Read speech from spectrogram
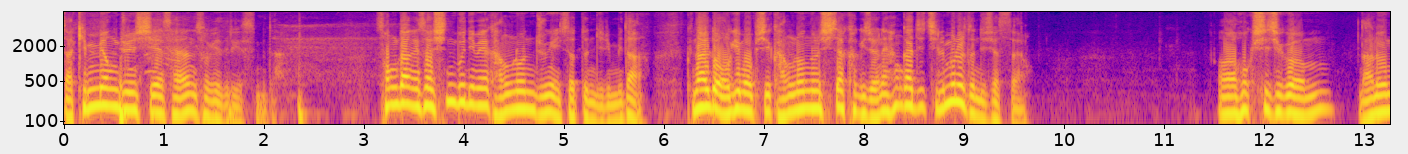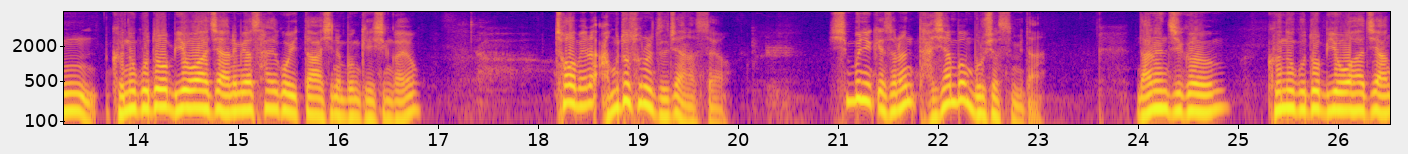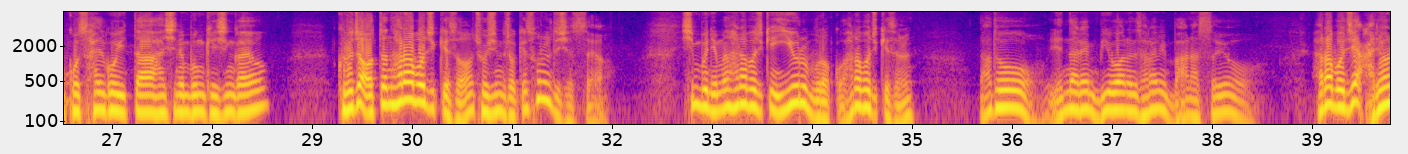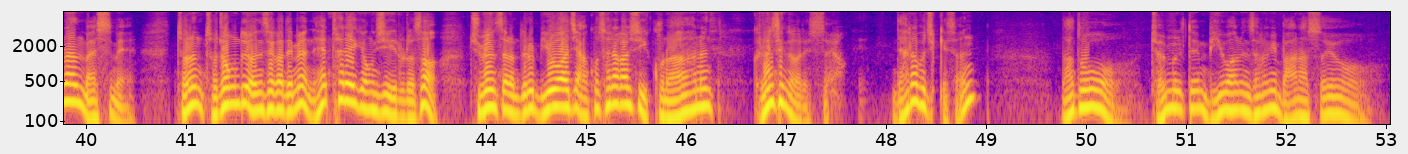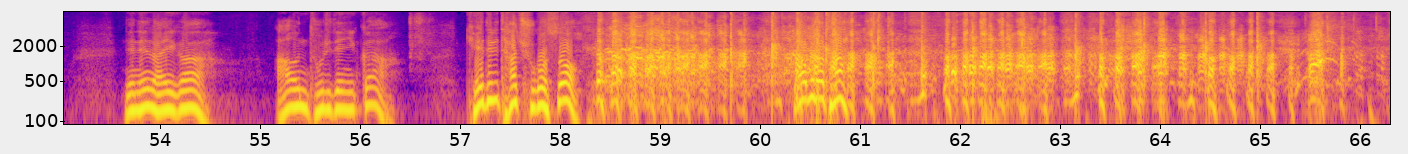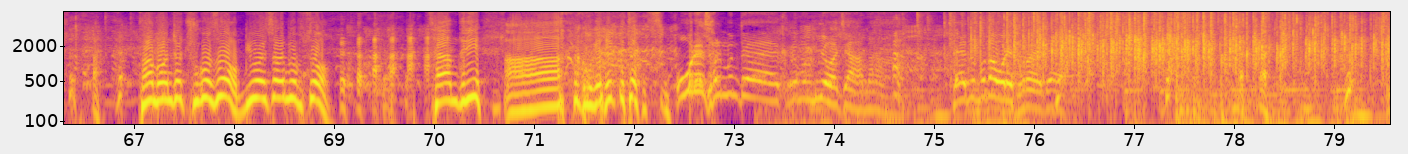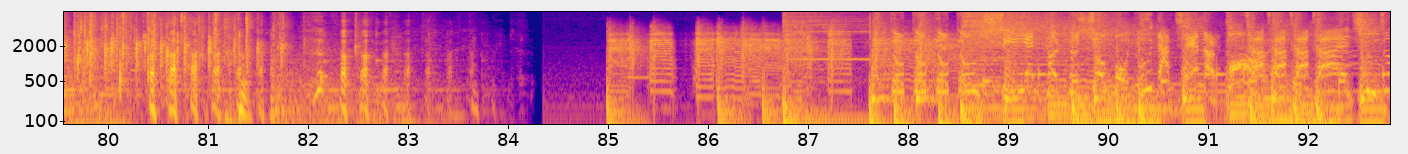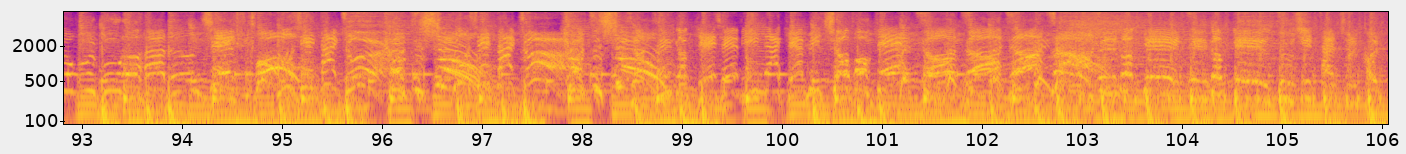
자, 김명준 씨의 사연 소개해 드리겠습니다. 성당에서 신부님의 강론 중에 있었던 일입니다. 그날도 어김없이 강론을 시작하기 전에 한 가지 질문을 던지셨어요. 어, 혹시 지금 나는 그 누구도 미워하지 않으며 살고 있다 하시는 분 계신가요? 처음에는 아무도 손을 들지 않았어요. 신부님께서는 다시 한번 물으셨습니다. 나는 지금 그 누구도 미워하지 않고 살고 있다 하시는 분 계신가요? 그러자 어떤 할아버지께서 조심스럽게 손을 드셨어요. 신부님은 할아버지께 이유를 물었고 할아버지께서는 나도 옛날엔 미워하는 사람이 많았어요. 할아버지의 아련한 말씀에 저는 저 정도 연세가 되면 해탈의 경지에 이르러서 주변 사람들을 미워하지 않고 살아갈 수 있구나 하는 그런 생각을 했어요. 근데 할아버지께서는 나도 젊을 땐 미워하는 사람이 많았어요. 근데 내 나이가 아흔 둘이 되니까 걔들이 다 죽었어. 나보다 다. 다 먼저 죽어서 미워할 사람이 없어. 사람들이 아 고개를 끄덕였습니다. 오래 살면 돼. 그러면 미워하지 않아. 걔들보다 오래 살아야 돼. 쇼 도시 탈출 컬투쇼 더 뜨겁게 재미나게 미쳐보게. 더더 더더. 뜨겁게 뜨겁게. 도시 탈출 컬투쇼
